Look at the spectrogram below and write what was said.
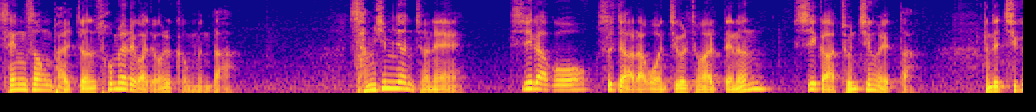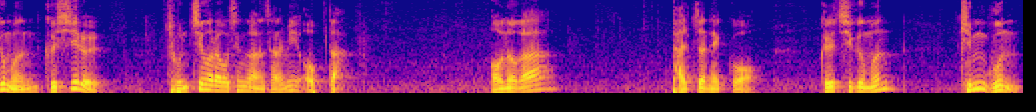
생성 발전 소멸의 과정을 겪는다. 30년 전에 C라고 쓰자라고 원칙을 정할 때는 C가 존칭을 했다. 근데 지금은 그 C를 존칭어라고 생각하는 사람이 없다. 언어가 발전했고, 그래서 지금은 김군,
